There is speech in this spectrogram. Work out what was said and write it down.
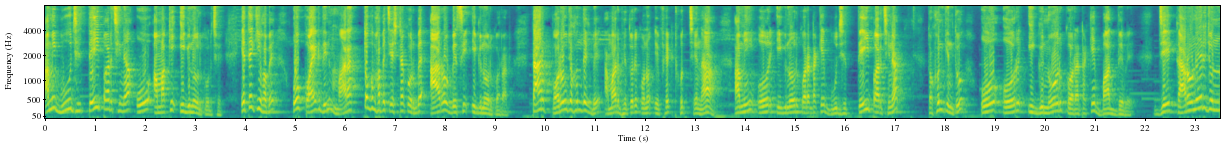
আমি বুঝতেই পারছি না ও আমাকে ইগনোর করছে। এতে কি হবে? ও কয়েকদিন মারাত্মকভাবে চেষ্টা করবে আরও বেশি ইগনোর করার। তারপরেও যখন দেখবে আমার ভেতরে কোনো এফেক্ট হচ্ছে না, আমি ওর ইগনোর করাটাকে বুঝতেই পারছি না, তখন কিন্তু ও ওর ইগনোর করাটাকে বাদ দেবে। যে কারণের জন্য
